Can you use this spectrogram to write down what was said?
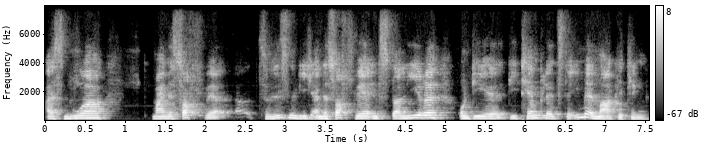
als nur meine Software zu wissen, wie ich eine Software installiere und die, die Templates der E-Mail-Marketing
